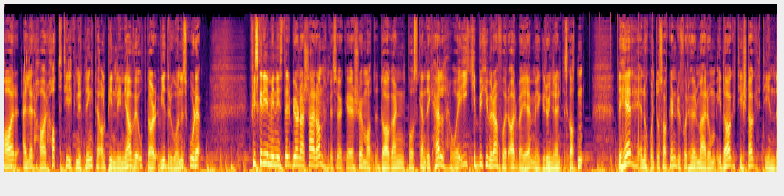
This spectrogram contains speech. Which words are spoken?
har eller har hatt tilknytning til alpinlinja ved Oppdal videregående skole. Fiskeriminister Bjørnar Skjæran besøker sjømatdagene på Scandic Hell, og er ikke bekymra for arbeidet med grunnrenteskatten. Dette er noen av sakene du får høre mer om i dag, tirsdag 10.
